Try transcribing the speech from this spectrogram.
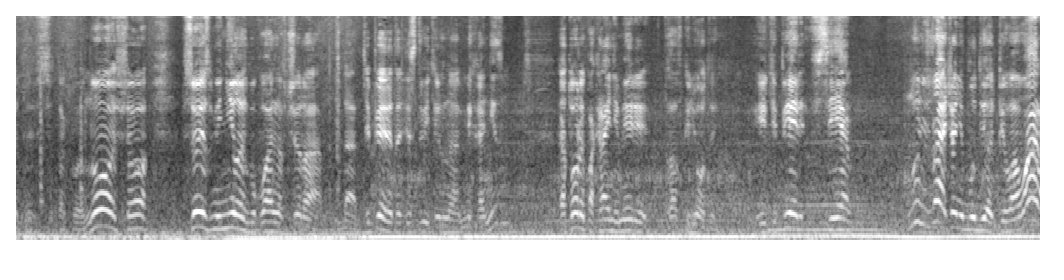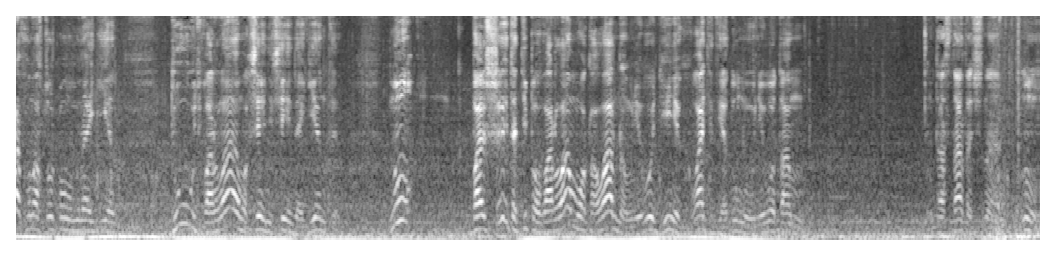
это все такое. Но все, все изменилось буквально вчера. Да, теперь это действительно механизм, который, по крайней мере, заткнет их. И теперь все, ну не знаю, что они будут делать. Пивоваров у нас тоже, по-моему, иноагент. Дудь, Варламов, все они все иноагенты. Ну, большие-то типа Варламова-то ладно, у него денег хватит, я думаю, у него там достаточно, ну,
